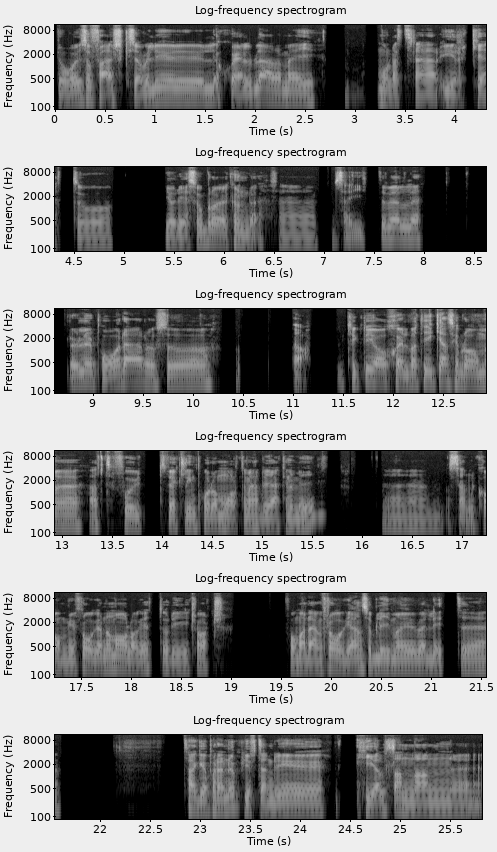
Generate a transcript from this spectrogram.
då var jag så färsk så jag ville ju själv lära mig målvaktstränaryrket och göra det så bra jag kunde. Så, eh, sen gick det väl, rullade det på där och så ja, tyckte jag själv att det gick ganska bra med att få utveckling på de målen vi hade i akademin. Eh, sen kom ju frågan om A-laget och det är klart, får man den frågan så blir man ju väldigt eh, taggad på den uppgiften. Det är helt annan eh,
